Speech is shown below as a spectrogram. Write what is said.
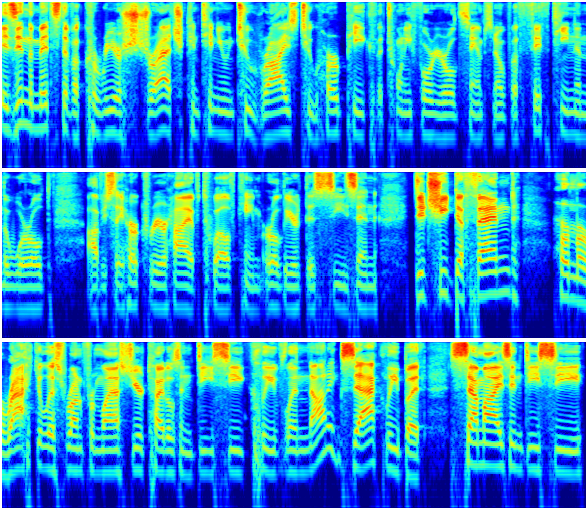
is in the midst of a career stretch, continuing to rise to her peak. The 24 year old Samsonova, 15 in the world. Obviously, her career high of 12 came earlier this season. Did she defend? Her miraculous run from last year, titles in DC, Cleveland, not exactly, but semis in DC,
